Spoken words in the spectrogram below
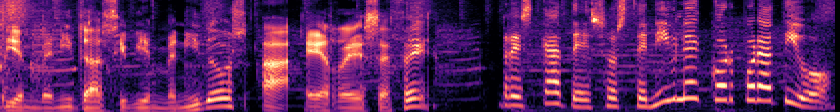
Bienvenidas y bienvenidos a RSC, Rescate Sostenible Corporativo.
